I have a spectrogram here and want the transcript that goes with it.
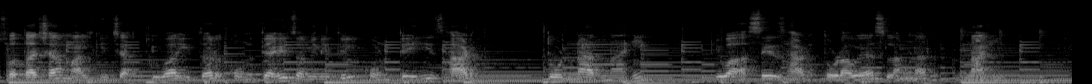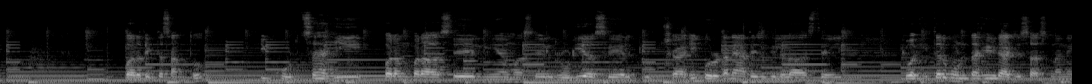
स्वतःच्या मालकीच्या किंवा इतर कोणत्याही जमिनीतील कोणतेही झाड तोडणार नाही किंवा असे झाड तोडावयास लावणार नाही. परत एकदा सांगतो की कुठचाही परंपरा असेल नियम असेल रूढी असेल कुठच्याही कोर्टाने आदेश दिलेला असेल किंवा इतर कोणताही राज्य शासनाने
